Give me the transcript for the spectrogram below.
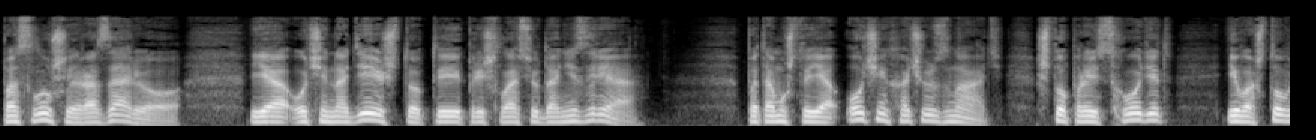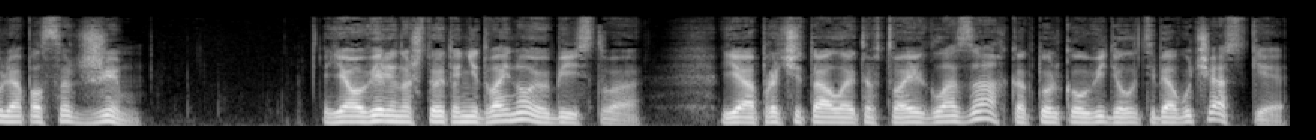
«Послушай, Розарио, я очень надеюсь, что ты пришла сюда не зря, потому что я очень хочу знать, что происходит и во что вляпался Джим. Я уверена, что это не двойное убийство. Я прочитала это в твоих глазах, как только увидела тебя в участке.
